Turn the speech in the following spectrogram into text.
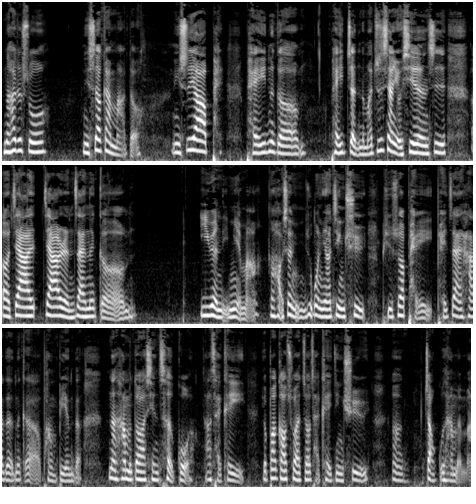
然后他就说，你是要干嘛的？你是要赔赔那个？陪诊的嘛，就是像有些人是，呃，家家人在那个医院里面嘛，那好像你如果你要进去，比如说要陪陪在他的那个旁边的，那他们都要先测过，然后才可以有报告出来之后才可以进去，嗯、照顾他们嘛。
